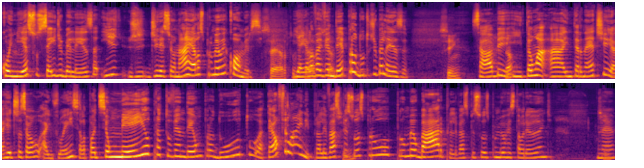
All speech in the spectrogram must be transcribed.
conheço, sei de beleza e direcionar elas para o meu e-commerce. Certo. E aí certo, ela vai certo. vender produto de beleza. Sim. Sabe? Não. Então a, a, internet, a rede social, a influência, ela pode ser um meio para tu vender um produto até offline, para levar as Sim. pessoas pro, pro meu bar, para levar as pessoas pro meu restaurante. Né?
